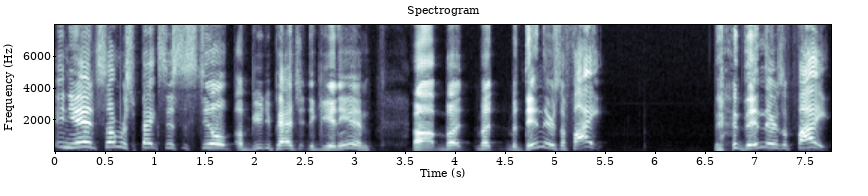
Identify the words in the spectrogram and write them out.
And yeah, in some respects, this is still a beauty pageant to get in, uh, but but but then there's a fight. then there's a fight.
